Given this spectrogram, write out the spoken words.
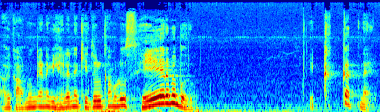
ඔය කණුන් ගැන ගිහෙලන කිතුල් කමුළු සේරම බොරු. එකක්වත් නැහැ.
